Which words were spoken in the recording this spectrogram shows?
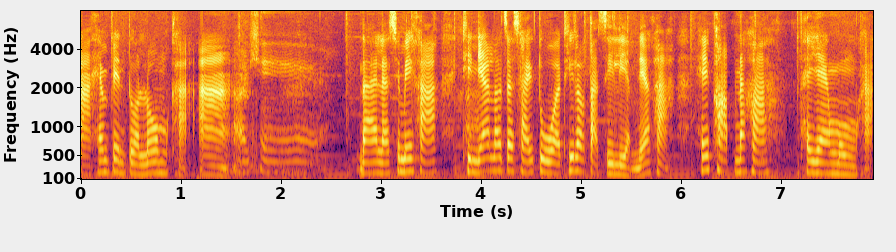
อะให้มันเป็นตัวล่มค่ะ อ่าโอเคได้แล้วใช่ไหมคะ ทีเนี้ยเราจะใช้ตัวที่เราตัดสี่เหลี่ยมเนี่ยค่ะ ให้พับนะคะ ทะแยงมุมค่ะ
